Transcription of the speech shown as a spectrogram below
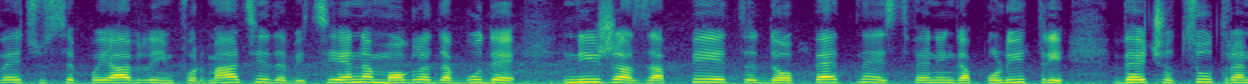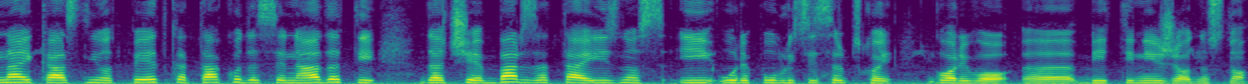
već su se pojavile informacije da bi cijena mogla da bude niža za 5 do 15 feninga po litri već od sutra, najkasnije od petka, tako da da se nadati da će bar za taj iznos i u Republici Srpskoj gorivo e, biti niže, odnosno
